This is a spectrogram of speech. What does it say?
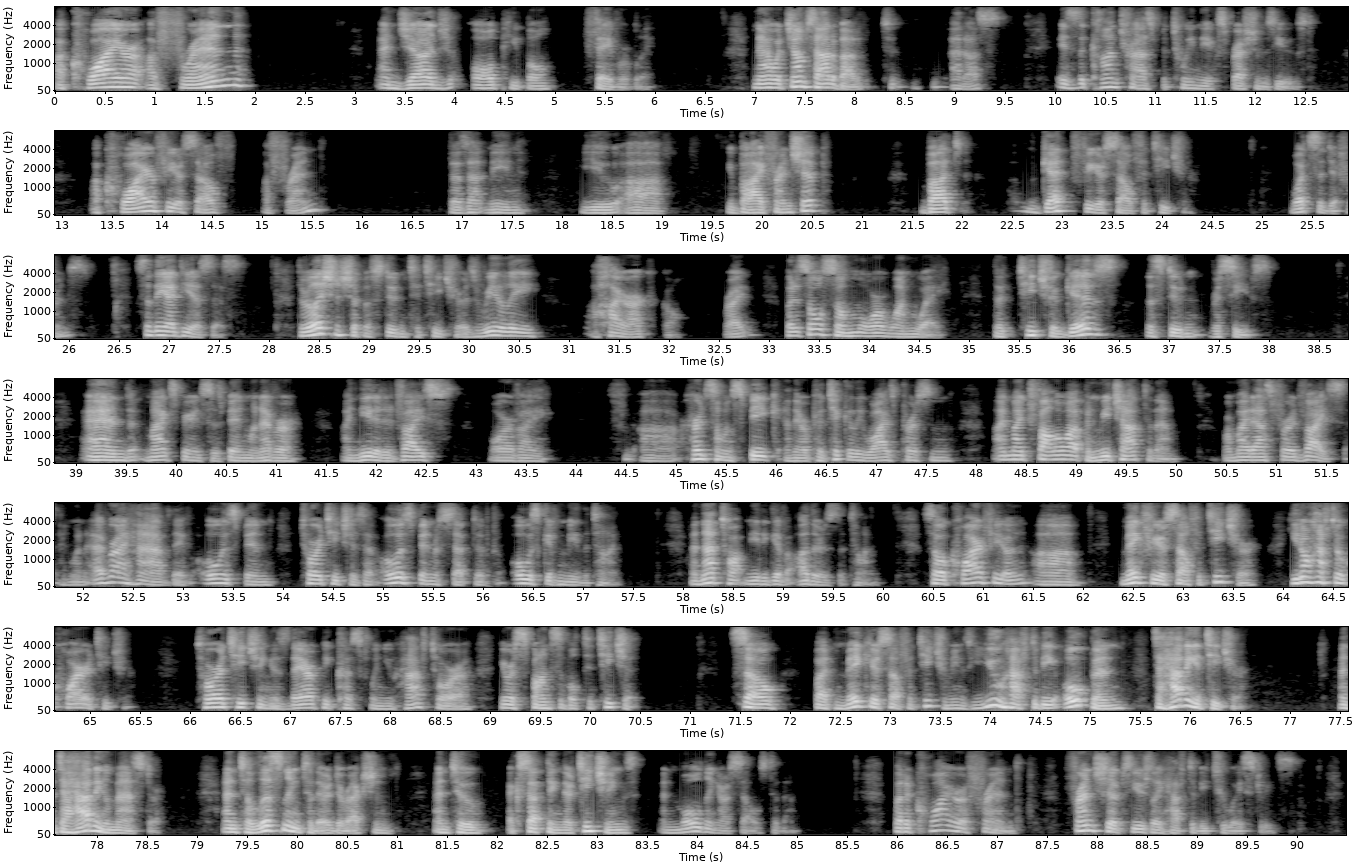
acquire a friend, and judge all people favorably. Now, what jumps out about to, at us is the contrast between the expressions used. Acquire for yourself a friend? Does that mean you uh, you buy friendship? But get for yourself a teacher. What's the difference? So the idea is this: the relationship of student to teacher is really hierarchical, right? But it's also more one way. The teacher gives, the student receives. And my experience has been whenever I needed advice or if I uh, heard someone speak and they were a particularly wise person, I might follow up and reach out to them or might ask for advice. And whenever I have, they've always been, Torah teachers have always been receptive, always given me the time. And that taught me to give others the time. So acquire for your, uh, make for yourself a teacher. You don't have to acquire a teacher. Torah teaching is there because when you have Torah, you're responsible to teach it. So but make yourself a teacher means you have to be open to having a teacher and to having a master and to listening to their direction and to accepting their teachings and molding ourselves to them. But acquire a friend. Friendships usually have to be two way streets.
